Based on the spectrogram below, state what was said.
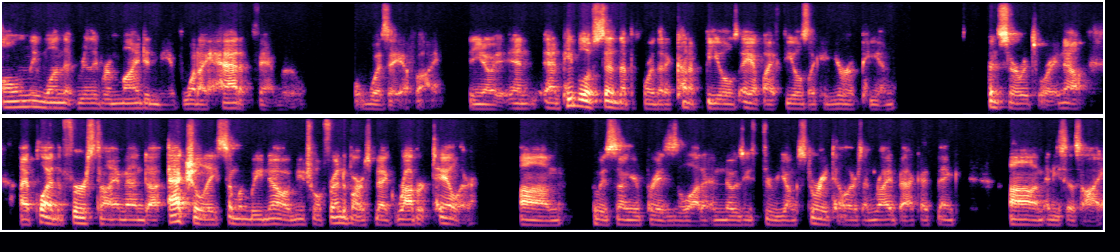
only one that really reminded me of what I had at FAMU was AFI you know, and and people have said that before that it kind of feels AFI feels like a European conservatory. Now, I applied the first time, and uh, actually, someone we know, a mutual friend of ours, Meg Robert Taylor, um, who has sung your praises a lot and knows you through Young Storytellers and Rideback, I think, um, and he says hi.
